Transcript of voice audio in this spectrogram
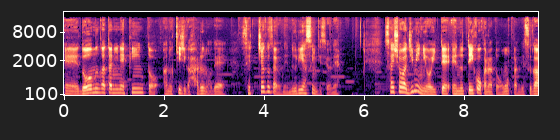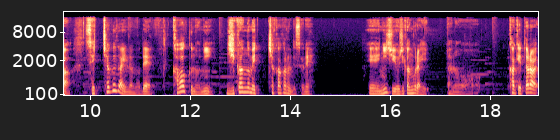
えー、ドーム型にねピンとあの生地が貼るので接着剤をね塗りやすいんですよね最初は地面に置いてえ塗っていこうかなと思ったんですが接着剤なので乾くのに時間がめっちゃかかるんですよね。えー、24時間ぐらいあのかけたら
